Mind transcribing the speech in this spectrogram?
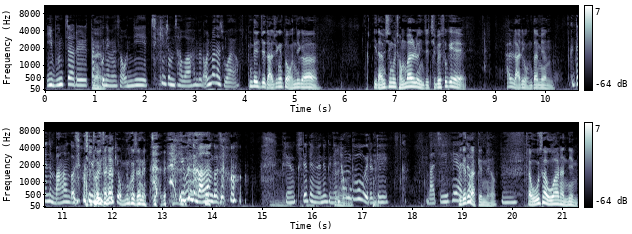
이 문자를 딱 네. 보내면서 언니 치킨 좀 사와 하면 얼마나 좋아요. 근데 이제 나중에 또 언니가 이 남친을 정말로 이제 집에 소개할 날이 온다면 그때는 망한 거죠. 더 이상 할 게 없는 거잖아요. 이분들 망한 거죠. 그래요. 그때 되면은 그냥 그래요. 형부 이렇게 맞이해야죠. 그게 더 낫겠네요. 음, 자, 5451님.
